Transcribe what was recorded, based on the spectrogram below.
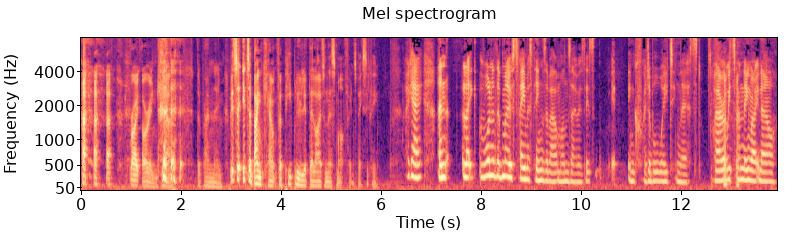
bright orange. Yeah. The brand name. But it's a, it's a bank account for people who live their lives on their smartphones, basically. Okay. And like one of the most famous things about Monzo is its incredible waiting list. Where are we standing right now?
